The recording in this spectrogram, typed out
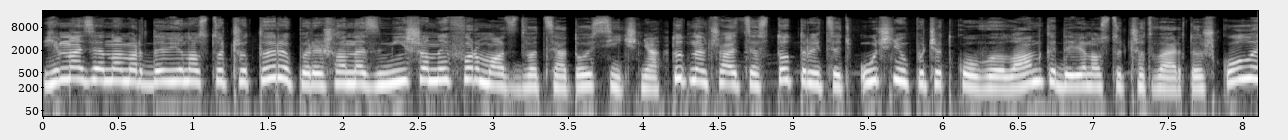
Гімназія номер 94 перейшла на змішаний формат з 20 січня. Тут навчаються 130 учнів початкової ланки 94-ї школи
